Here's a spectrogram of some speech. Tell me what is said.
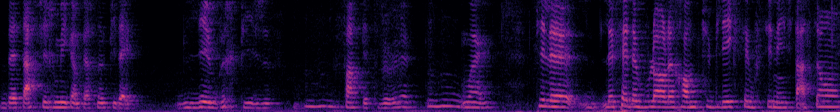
de t'affirmer comme personne puis d'être libre puis juste faire ce que tu veux. Là. Ouais. Puis le, le fait de vouloir le rendre public, c'est aussi une invitation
